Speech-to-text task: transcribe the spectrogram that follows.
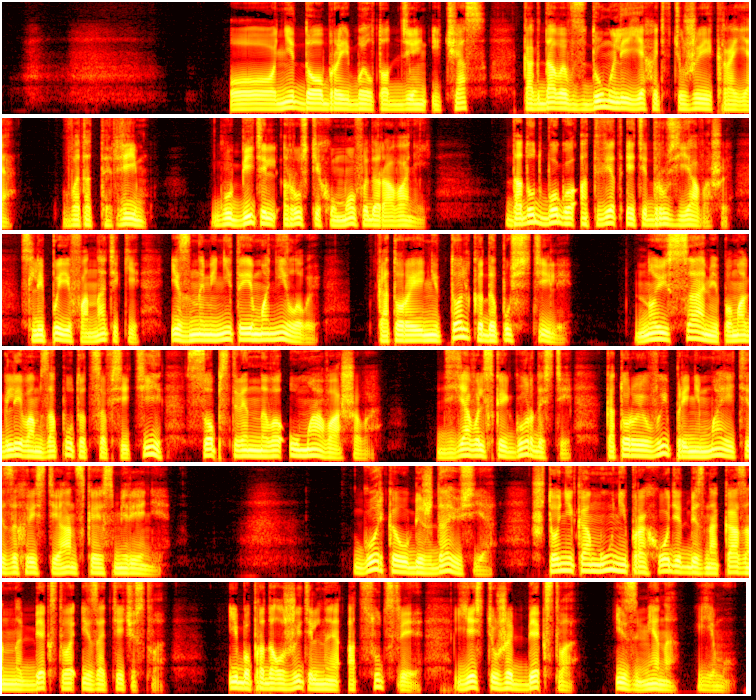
О, недобрый был тот день и час, когда вы вздумали ехать в чужие края, в этот Рим, губитель русских умов и дарований. Дадут Богу ответ эти друзья ваши, слепые фанатики и знаменитые Маниловы, которые не только допустили, но и сами помогли вам запутаться в сети собственного ума вашего, дьявольской гордости, которую вы принимаете за христианское смирение. Горько убеждаюсь я, что никому не проходит безнаказанно бегство из отечества, ибо продолжительное отсутствие есть уже бегство, измена ему.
